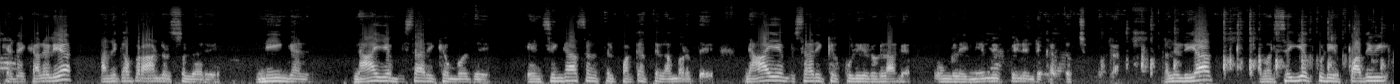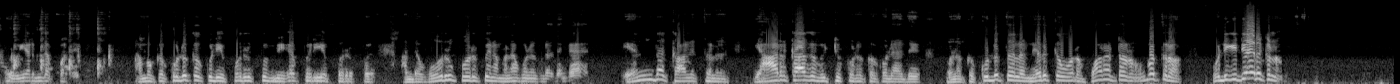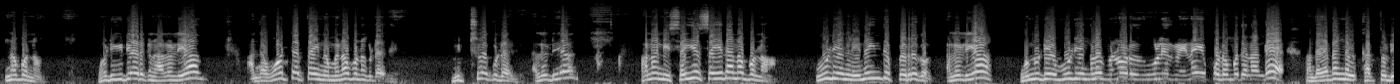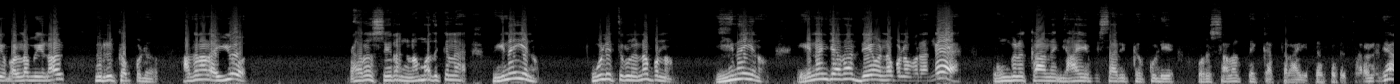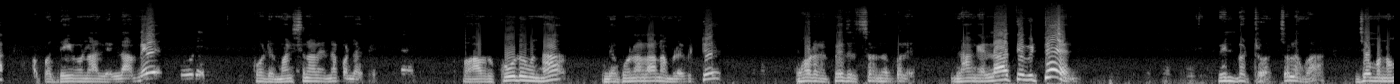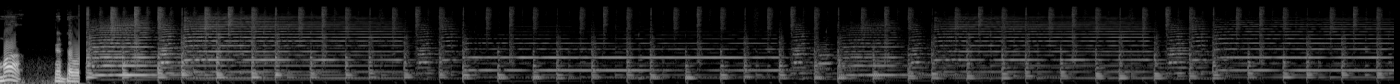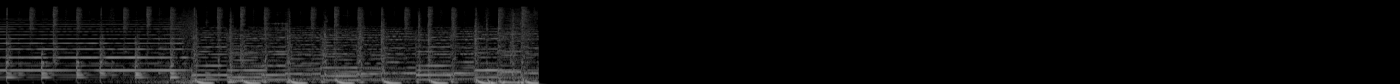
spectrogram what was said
கிடைக்கும். இல்லையா அதுக்கப்புறம் ஆண்டவர் சொல்லுவார் நீங்கள் நியாயம் விசாரிக்கும் போது என் சிங்காசனத்தில் பக்கத்தில் அமர்ந்து நியாயம் விசாரிக்கக்கூடியவர்களாக உங்களை நியமிப்பேன் என்று கத்த சொல்கிறார் அல்லையா அவர் செய்யக்கூடிய பதவி உயர்ந்த பதவி. நமக்கு கொடுக்கக்கூடிய பொறுப்பு மிகப்பெரிய பொறுப்பு. அந்த ஒரு பொறுப்பை நம்ம என்ன பண்ணக்கூடாதுங்க? எந்த காலத்தில் யாருக்காக விட்டு கொடுக்கக்கூடாது? உனக்கு கொடுத்ததுல நெருக்கம் வரும் போராட்டம் வரும் உபத்திரம். ஓடிக்கிட்டே இருக்கணும். என்ன பண்ணும்? ஓடிக்கிட்டே இருக்கணும். அல்லையா அந்த ஓட்டத்தை நம்ம என்ன பண்ணக்கூடாது? விட்டுறக்கூடாது. அல்லையா ஆனா நீ செய்ய செய்ய தான் என்ன பண்ணலாம் ஊழியங்கள் இணைந்து பெருகும். இல்லையா உன்னுடைய ஊழியங்களும் இன்னொரு ஊழியர்கள் இணையப்படும் போது நாங்க அந்த இடங்கள் கத்துடைய வல்லமையினால் பெருக்கப்படும் அதனால ஐயோ யாரோ செய்றாங்க. நம்ம அதுக்குன்னு இணையணும். ஊழியத்துக்குள்ள என்ன பண்ணணும் இணையணும். இணைஞ்சாதான் தேவன் என்ன பண்ண போறாங்க? உங்களுக்கான நியாயம் விசாரிக்கக்கூடிய ஒரு சலத்தை கத்தராயத்தை கொடுத்தார். இல்லையா அப்ப தெய்வனால் எல்லாமே கூடும். கூடு மனுஷனால என்ன பண்ணாது? அவர் கூடும்னா இந்த குணம்லாம் நம்மளை விட்டு ஓடணும் பேதர் சொன்ன போல நாங்க எல்லாத்தையும் விட்டு பின்பற்றுவோம். சொல்லுங்க ஜெபம் பண்ணுமா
